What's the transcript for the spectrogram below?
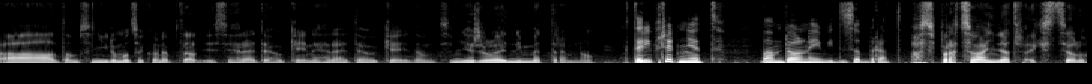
a tam se nikdo moc jako neptal, jestli hrajete hokej, nehrajete hokej, tam se měřilo jedním metrem, no. Který předmět vám dal nejvíc zabrat? A zpracování dat v Excelu.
